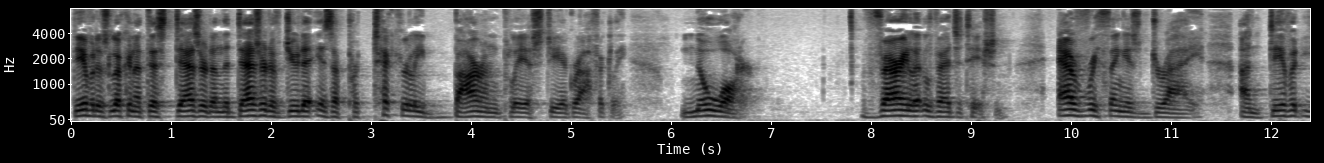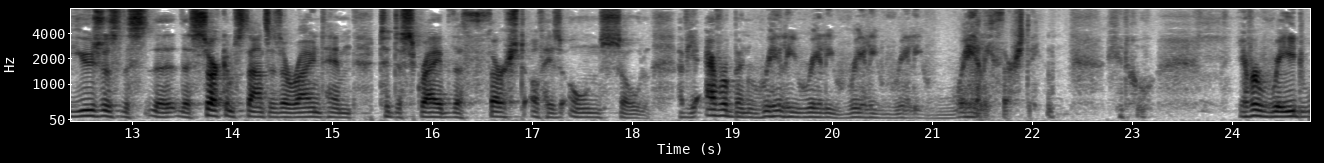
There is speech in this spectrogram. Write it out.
David is looking at this desert, and the desert of Judah is a particularly barren place geographically no water, very little vegetation. Everything is dry. And David uses the, the, the, circumstances around him to describe the thirst of his own soul. Have you ever been really, really, really, really, really thirsty? you know, you ever read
